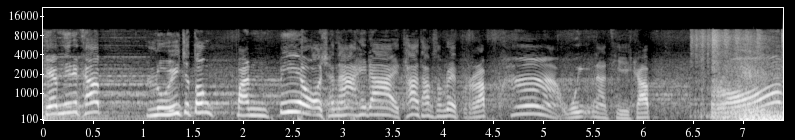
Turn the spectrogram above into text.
เกมนี้นะครับ หลุยจะต้องปั่นเปรี้ยวเอาชนะให้ได้ ถ้าทำสำเร็จรับ 5 วินาทีครับ พร้อม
